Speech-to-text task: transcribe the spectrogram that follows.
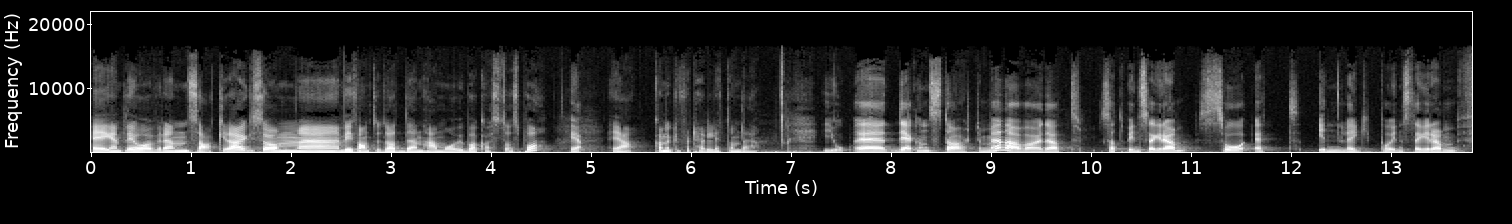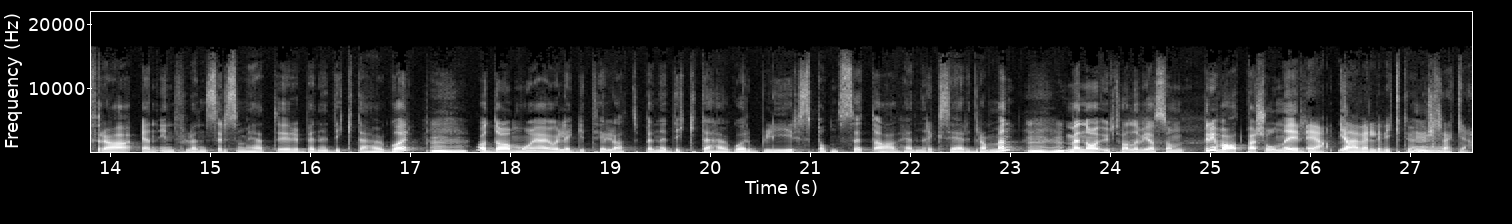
egentlig over en sak i dag som eh, vi fant ut at den her må vi bare kaste oss på. ja. Ja. Kan du ikke fortelle litt om det? Jo. Eh, det jeg kan starte med, da, var jo det at satt på Instagram, så et innlegg på Instagram fra en influenser som heter Benedikte Haugård. Og da må jeg jo legge til at Benedikte Haugård blir sponset av Henrik Seer Drammen. Men nå uttaler vi oss som privatpersoner. Ja, det er veldig viktig å understreke.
